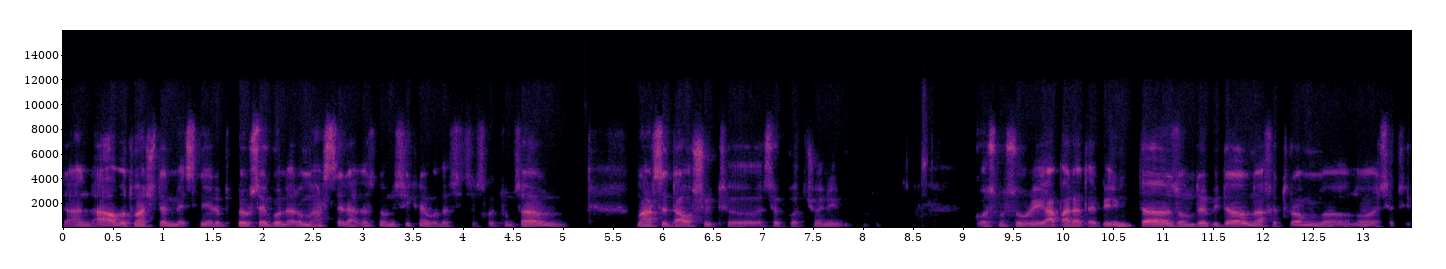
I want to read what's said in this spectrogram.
ძალიან ალბათ მაშინდელი მეცნიერებს ბევრს ეგონა რომ მარსზე რაღაც დონის იქნებოდა სიცოცხლე თუმცა მარსზე დავშვით ესე ვთქვათ ჩვენი კოსმოსური აპარატები და ზონდები და ნახეთ რომ ნუ ესეთი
